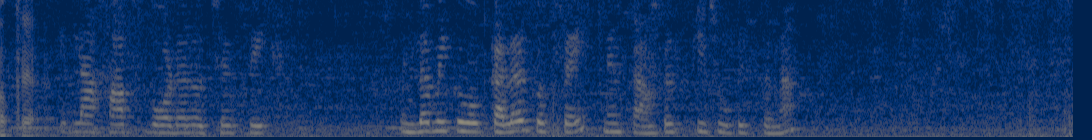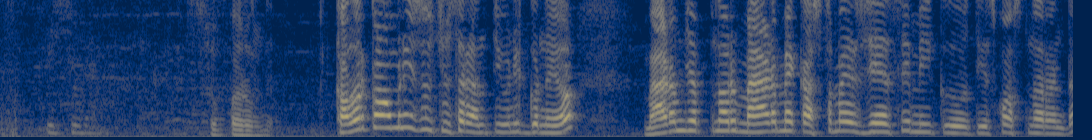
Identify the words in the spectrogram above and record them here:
ఓకే ఇట్లా హాఫ్ బోర్డర్ వచ్చేసి. ఇందులో మీకు కలర్స్ వస్తాయి. నేను samples కి చూపిస్తున్నా. ఇది చూడండి. సూపర్ ఉంది. కలర్ కాంబినేషన్స్ చూసారు? ఎంత యూనిక్గా ఉన్నాయో? మేడం చెప్తున్నారు మేడమే కస్టమైజ్ చేసి మీకు తీసుకొస్తున్నారంట.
